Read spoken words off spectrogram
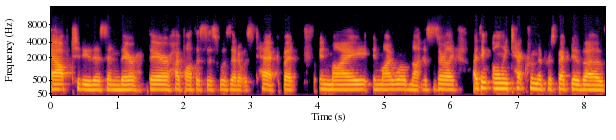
apt to do this and their their hypothesis was that it was tech but in my in my world not necessarily. I think only tech from the perspective of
